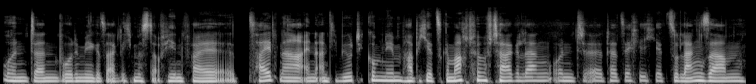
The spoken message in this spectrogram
Und dann wurde mir gesagt, ich müsste auf jeden Fall zeitnah ein Antibiotikum nehmen. Habe ich jetzt gemacht, fünf Tage lang und äh, tatsächlich jetzt so langsam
